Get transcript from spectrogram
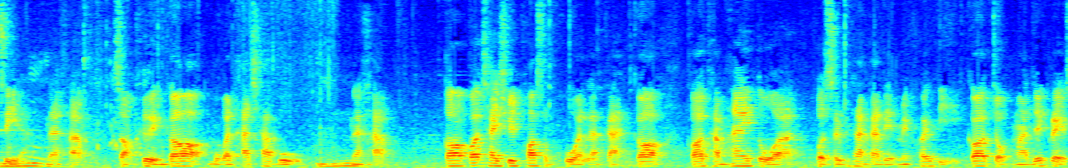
เสียงนะครับสองคืนก็หมูกระทะชาบูอืมนะครับก็ก็ใช้ชีวิตพอสมควรแล้วกันก็ก็ทำให้ตัวบทสรุปทางการเรียนไม่ค่อยดี ก็จบมาด้วยเกรด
